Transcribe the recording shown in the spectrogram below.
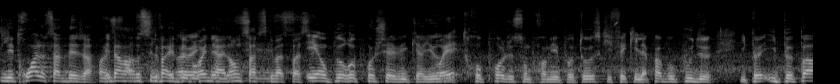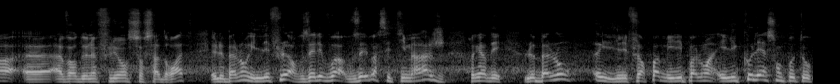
Les trois le savent déjà. Ouais, et Bernardo Silva et De ouais, Bruyne et ouais, Haaland c'est- savent ce qui va se passer. Et on peut reprocher à Vicario Ouais. d'être trop proche de son premier poteau, ce qui fait qu'il n'a pas beaucoup de. Il peut, il peut pas euh, avoir de l'influence sur sa droite. Et le ballon, il l'effleure. Vous allez voir, vous allez voir cette image. Regardez, le ballon, il l'effleure pas, mais il est pas loin. Et il est collé à son poteau.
